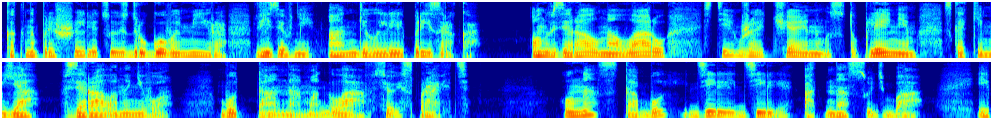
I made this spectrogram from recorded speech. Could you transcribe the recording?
как на пришелицу из другого мира, видя в ней ангела или призрака. Он взирал на Лару с тем же отчаянным иступлением, с каким я взирала на него, будто она могла все исправить. У нас с тобой, Дили-Дили, одна судьба, и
